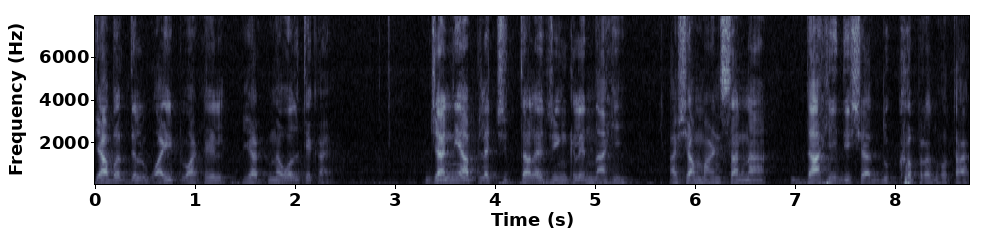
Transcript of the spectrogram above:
त्याबद्दल वाईट वाटेल यात नवलते काय? ज्यांनी आपल्या चित्ताला जिंकले नाही अशा माणसांना दाही दिशा दुःखप्रद होतात.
